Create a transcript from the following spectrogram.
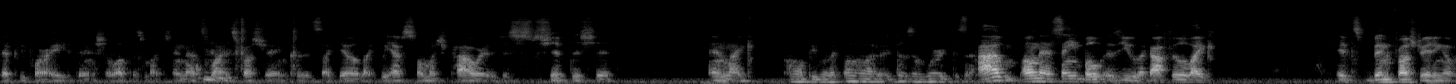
that people our age didn't show up as much, and that's why Mhm. it's frustrating because it's like yo like we have so much power to just shift this shit, and like oh people are like oh it doesn't work. This I'm on that same boat as you. Like I feel like it's been frustrating of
